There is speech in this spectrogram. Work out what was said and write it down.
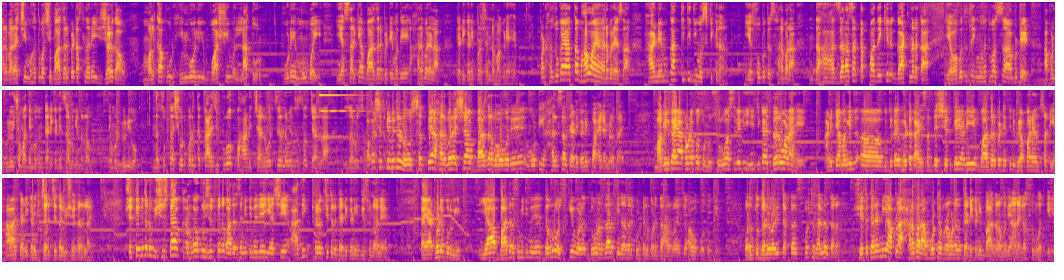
हरभऱ्याची महत्त्वाची बाजारपेठ असणारे जळगाव मलकापूर हिंगोली वाशिम लातूर पुणे मुंबई यासारख्या बाजारपेठेमध्ये हरभऱ्याला त्या ठिकाणी प्रचंड मागणी आहे. पण हा जो काय आता भाव आहे हरभऱ्याचा हा नेमका किती दिवस टिकणार? यासोबतच हरभरा दहा हजाराचा टप्पा देखील गाठणार का? याबाबतच एक महत्त्वाचं अपडेट आपण व्हिडिओच्या माध्यमातून त्या ठिकाणी जाणून घेणार आहोत. त्यामुळे व्हिडिओ न चुकता शेवटपर्यंत काळजीपूर्वक पहा आणि चॅनलवरती जर नवीन असेल चॅनलला जरूर शेतकरी मित्रांनो सध्या हरभऱ्याच्या बाजारभावामध्ये मोठी हालचाल त्या ठिकाणी पाहायला मिळत आहे. मागील काही आठवड्यापासून सुरू असलेली ही जी काय दरवाढ आहे आणि त्यामागील जे काही घटक आहे सध्या शेतकरी आणि बाजारपेठेतील व्यापाऱ्यांसाठी हा त्या ठिकाणी चर्चेचा विषय ठरला आहे शेतकरी मित्रांनो विशेषतः खामगाव कृषी उत्पन्न बाजार समितीमध्ये याचे अधिक ठळक चित्र त्या ठिकाणी दिसून आले आहे. काही आठवड्यापूर्वी या बाजार समितीमध्ये दररोज केवळ दोन हजार तीन हजार क्विंटलपर्यंत हरभऱ्याची आवक होत होती. परंतु दरवाढीचा कल स्पष्ट झाल्यानंतर शेतकऱ्यांनी आपला हरभरा मोठ्या प्रमाणावर त्या ठिकाणी बाजारामध्ये आणायला सुरुवात केली.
